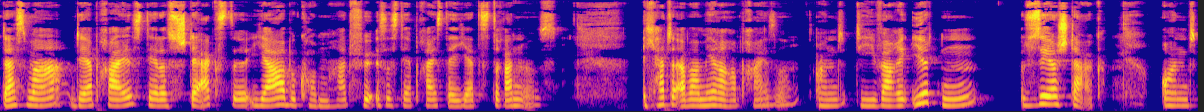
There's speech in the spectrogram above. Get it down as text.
Das war der Preis, der das stärkste Ja bekommen hat für ist es der Preis, der jetzt dran ist. Ich hatte aber mehrere Preise und die variierten sehr stark. Und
